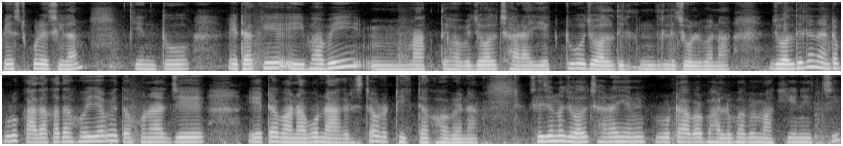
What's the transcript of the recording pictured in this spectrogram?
পেস্ট করেছিলাম। কিন্তু এটাকে এইভাবেই মাখতে হবে। জল ছাড়াই, একটুও জল দিল- চলবে না। জল দিলে না, এটা পুরো কাদা কাদা হয়ে যাবে, তখন আর যে এটা বানাবো নাগেটসটা ওটা ঠিকঠাক হবে না। সেই জন্য জল ছাড়াই আমি পুরোটা আবার ভালোভাবে মাখিয়ে নিচ্ছি।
